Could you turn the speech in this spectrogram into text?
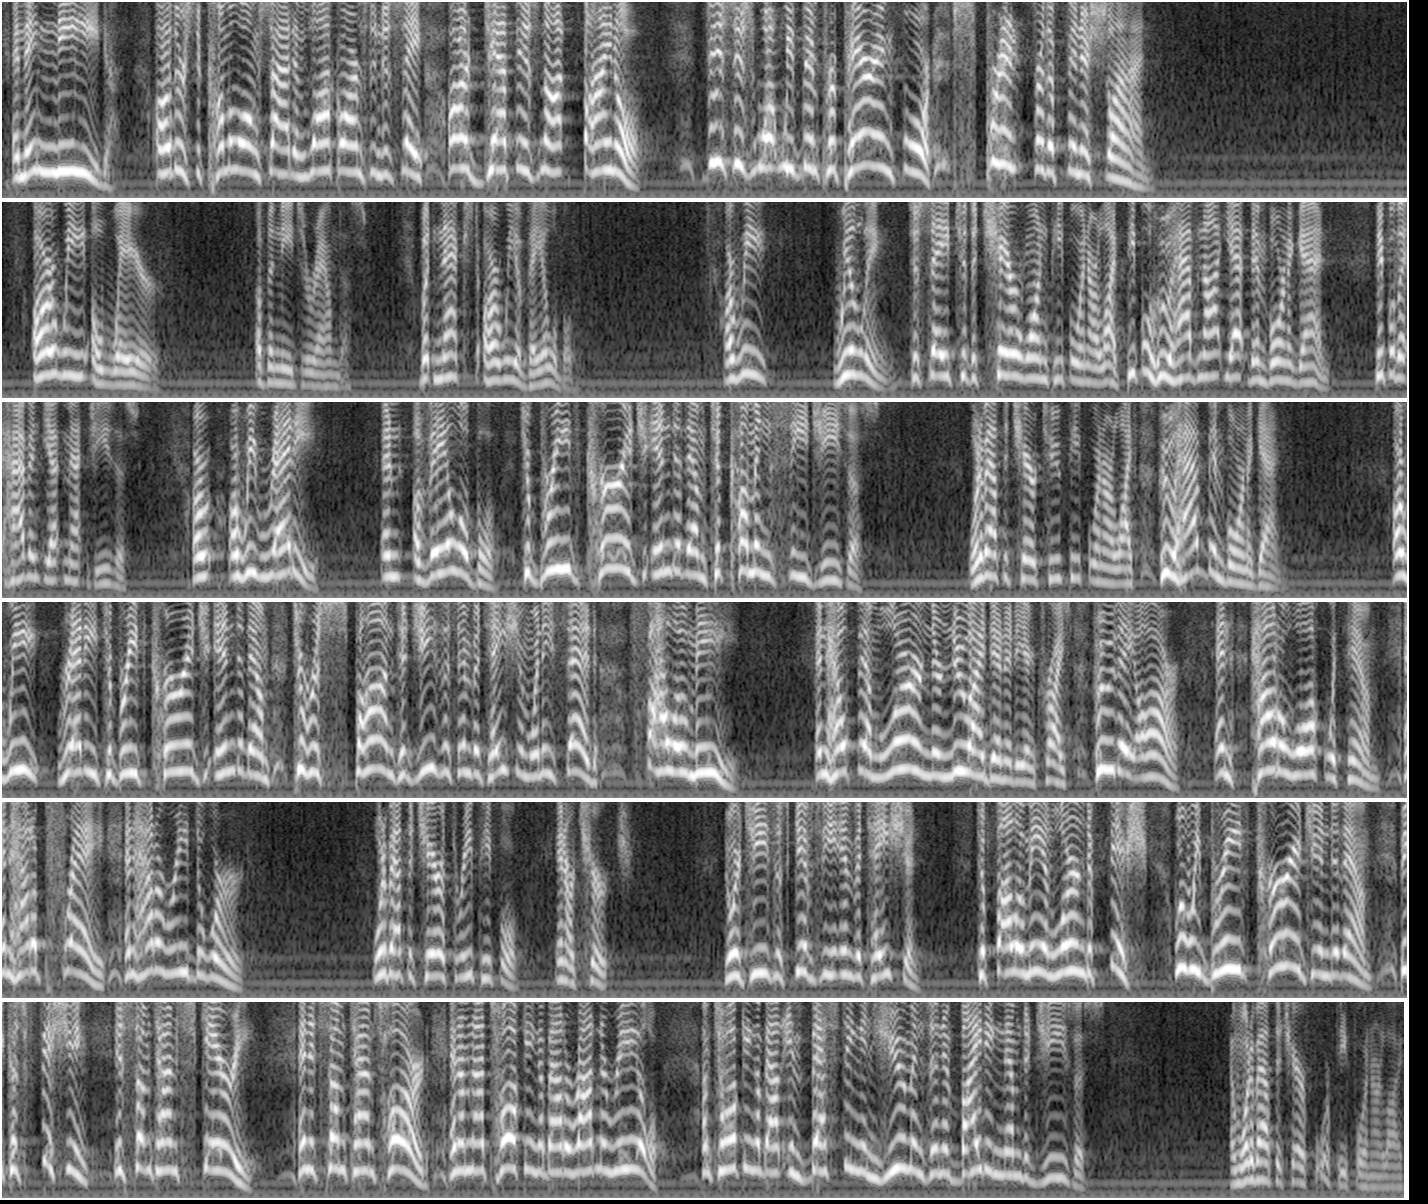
And they need others to come alongside and lock arms and to say, Our death is not final. This is what we've been preparing for. Sprint for the finish line. Are we aware of the needs around us? But next, are we available? Are we willing to say to the chair one people in our life, people who have not yet been born again, people that haven't yet met Jesus? Are, are we ready and available to breathe courage into them to come and see Jesus? What about the chair two people in our life who have been born again? Are we ready to breathe courage into them to respond to Jesus' invitation when he said, Follow me? and help them learn their new identity in Christ, who they are, and how to walk with Him, and how to pray, and how to read the Word. What about the chair three people in our church? Where Jesus gives the invitation to follow me and learn to fish. Will we breathe courage into them? Because fishing is sometimes scary and it's sometimes hard. And I'm not talking about a rod and a reel, I'm talking about investing in humans and inviting them to Jesus. And what about the chair of four people in our life?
